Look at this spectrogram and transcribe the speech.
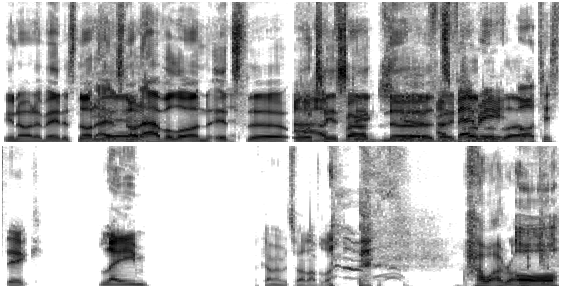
You know what I mean? It's not. It's not Avalon. It's the Uh, autistic Advanced, nerds. a Blah, blah, very blah, blah. autistic, lame. I can't remember to spell Avalon. How ironic. Or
